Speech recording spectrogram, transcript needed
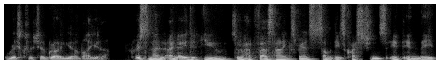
risks which are growing year by year. Kristen, I, know that you sort of had first-hand experience of some of these questions in, in, the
